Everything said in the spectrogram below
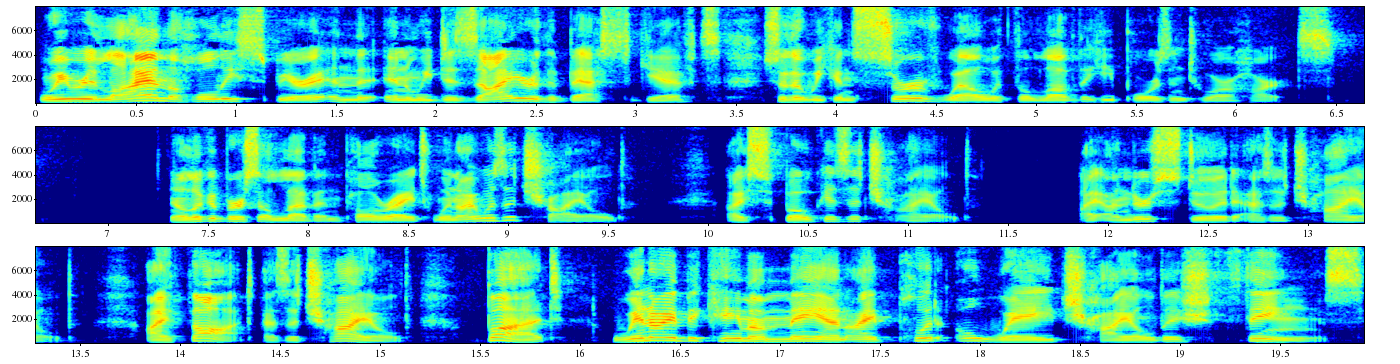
we rely on the Holy Spirit and, the, and we desire the best gifts so that we can serve well with the love that He pours into our hearts. Now, look at verse 11. Paul writes, When I was a child, I spoke as a child, I understood as a child, I thought as a child, but when I became a man, I put away childish things.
